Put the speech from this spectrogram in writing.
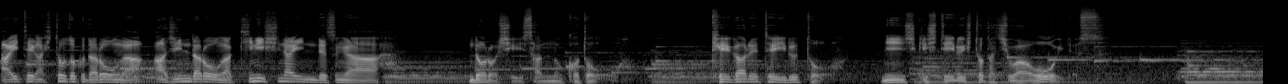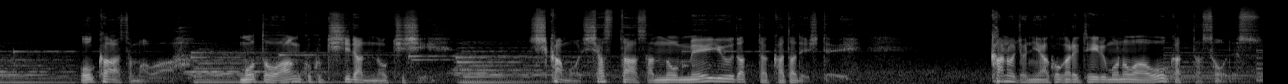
相手が人族だろうが亜人だろうが気にしないんですがドロシーさんのことを汚れていると認識している人たちは多いです。お母様は元暗黒騎士団の騎士。しかもシャスターさんの盟友だった方でして彼女に憧れているものは多かったそうです。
